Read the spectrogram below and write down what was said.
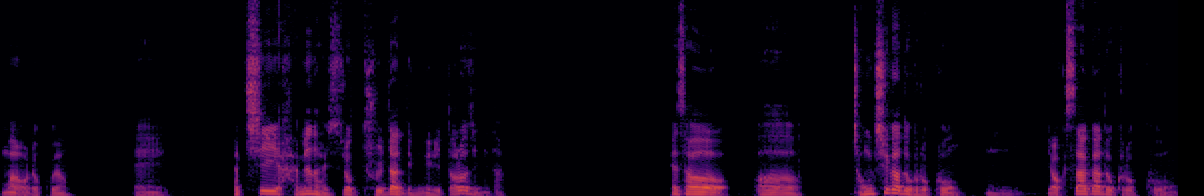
정말 어렵고요. 예, 같이 하면 할수록 둘 다 능률이 떨어집니다. 해서 어, 정치가도 그렇고 음, 역사가도 그렇고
